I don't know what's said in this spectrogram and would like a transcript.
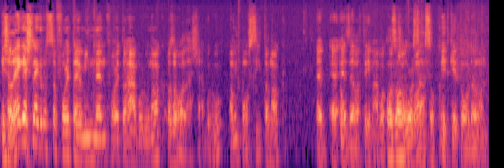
És a legeslegrosszabb fajtája minden fajta háborúnak az a vallásháború, amit most szítanak e- e- ezzel a témával Az kapcsolatban. angol szászok. Mindkét oldalon.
